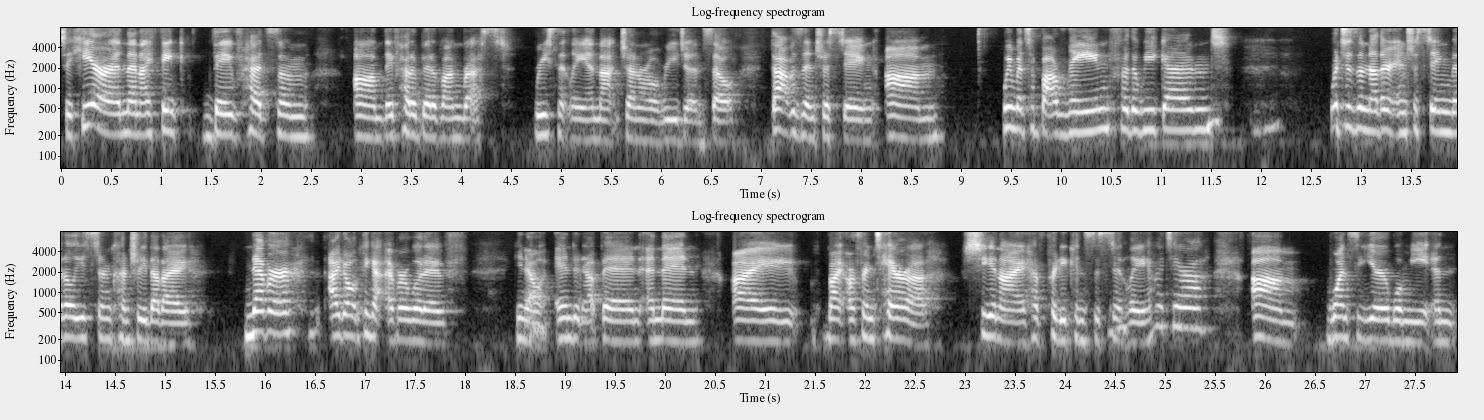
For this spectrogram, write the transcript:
to hear. And then I think they've had some, um, they've had a bit of unrest recently in that general region. So that was interesting. Um, we went to Bahrain for the weekend, mm-hmm. which is another interesting Middle Eastern country that I never, I don't think I ever would have, you know, yeah. ended up in. And then I, my, our friend Tara, she and I have pretty consistently, hi Tara, um, once a year we'll meet. And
